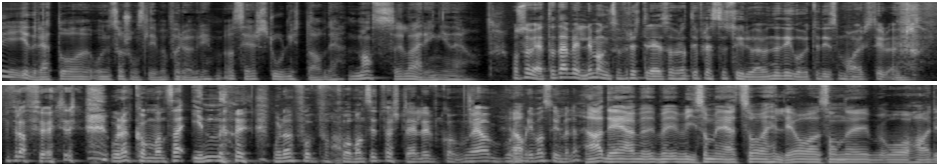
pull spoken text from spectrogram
idrett og organisasjonslivet for øvrig. Og ser stor nytte av det. Masse læring i det. Og så vet jeg at det er veldig mange som frustreres over at de fleste styrevervene de går jo til de som har styreverv fra før. Hvordan kommer man seg inn? Hvordan får, man sitt første, eller ja, hvordan Ja. blir man styremedlem? Ja, det er vi som er så heldige og, sånn, og har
